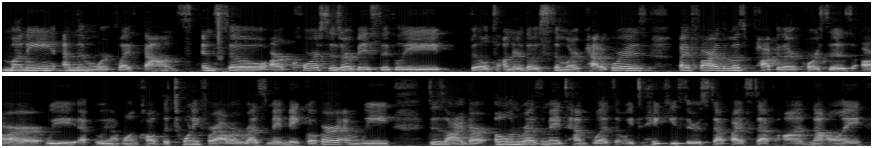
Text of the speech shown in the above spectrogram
money, and then work life balance. And so our courses are basically built under those similar categories. By far the most popular courses are we we have one called the 24 hour resume makeover and we designed our own resume templates and we take you through step by step on not only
